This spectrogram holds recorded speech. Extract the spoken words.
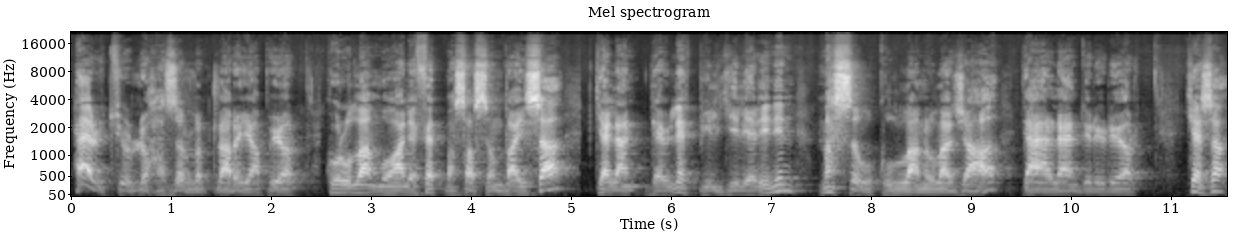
her türlü hazırlıkları yapıyor. Kurulan muhalefet masasındaysa gelen devlet bilgilerinin nasıl kullanılacağı değerlendiriliyor. Keza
